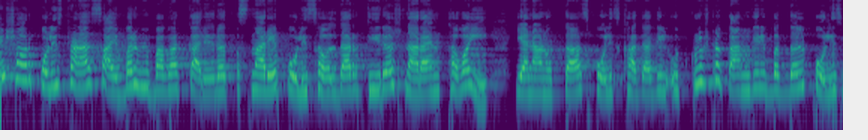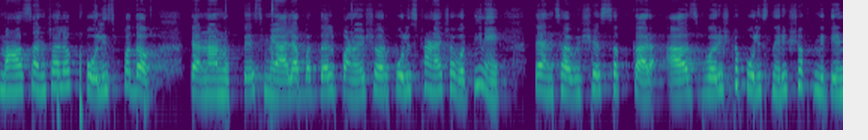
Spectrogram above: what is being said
पनवेल शहर पोलीस ठाण्यात सायबर विभागात कार्यरत असणारे पोलीस हवालदार धीरज नारायण थवई यांना नुकताच पोलीस खात्यातील उत्कृष्ट कामगिरीबद्दल पोलीस महासंचालक पोलीस पदक त्यांना नुकतेच मिळाल्याबद्दल पनवेल शहर पोलीस ठाण्याच्या वतीने त्यांचा विशेष सत्कार आज वरिष्ठ पोलीस निरीक्षक नितीन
